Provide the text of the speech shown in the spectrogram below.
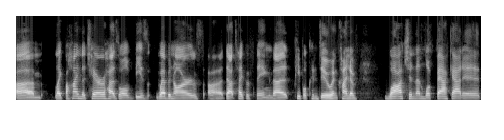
um, like behind the chair has all of these webinars, uh, that type of thing that people can do and kind of watch and then look back at it.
